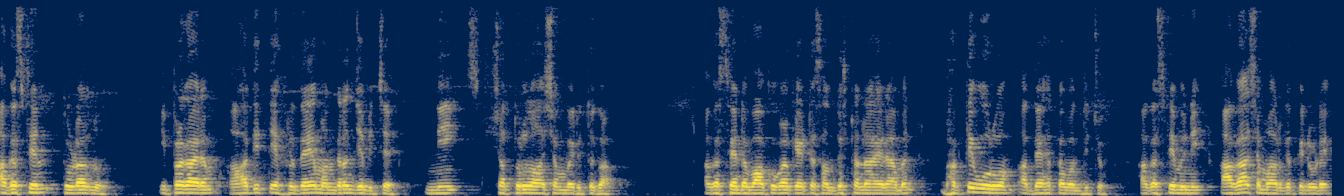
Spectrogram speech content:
അഗസ്ത്യൻ തുടർന്നു. ഇപ്രകാരം ആദിത്യ ഹൃദയമന്ത്രം ജപിച്ച് നീ ശത്രുനാശം വരുത്തുക. അഗസ്ത്യന്റെ വാക്കുകൾ കേട്ട് സന്തുഷ്ടനായ രാമൻ ഭക്തിപൂർവം അദ്ദേഹത്തെ വന്ദിച്ചു. അഗസ്ത്യമുനി ആകാശമാർഗത്തിലൂടെ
